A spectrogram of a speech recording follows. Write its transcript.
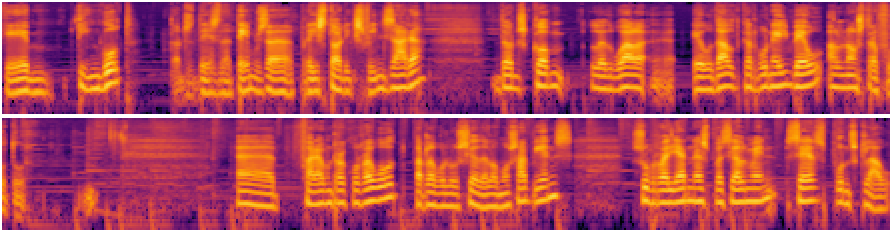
que hem tingut doncs, des de temps eh, prehistòrics fins ara, doncs com l'Eduard eh, Carbonell veu el nostre futur. Eh, farà un recorregut per l'evolució de l'Homo sapiens, subratllant especialment certs punts clau,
